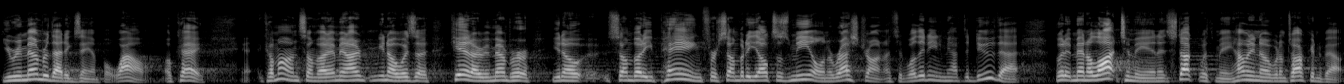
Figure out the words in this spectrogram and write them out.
You remember that example. Wow, okay. Come on, somebody. I mean, I, you know, as a kid, I remember, you know, somebody paying for somebody else's meal in a restaurant. I said, well, they didn't even have to do that. But it meant a lot to me, and it stuck with me. How many know what I'm talking about?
